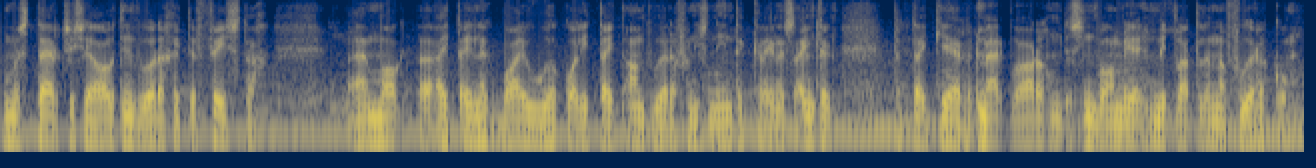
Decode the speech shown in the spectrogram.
om 'n sterk sosiale teenwoordigheid te vestig uh, maak uh, uiteindelik baie hoë kwaliteit antwoorde van die studente kry en is eintlik baie keer merkwaardig om te sien waarmee met wat hulle na vore kom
